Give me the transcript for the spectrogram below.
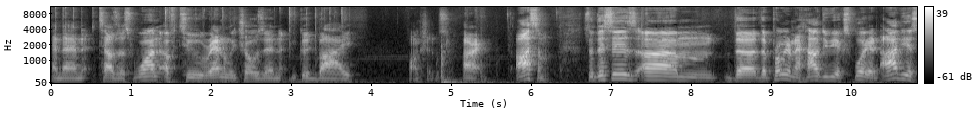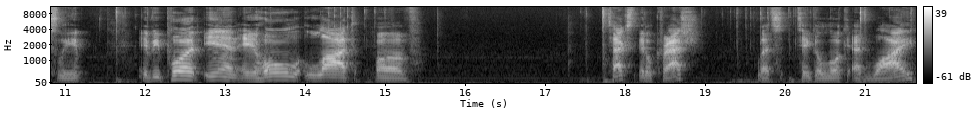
and then tells us one of two randomly chosen goodbye functions. All right, awesome. So this is um, the the program. Now, how do we exploit it? Obviously, if we put in a whole lot of text, it'll crash. Let's take a look at why.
